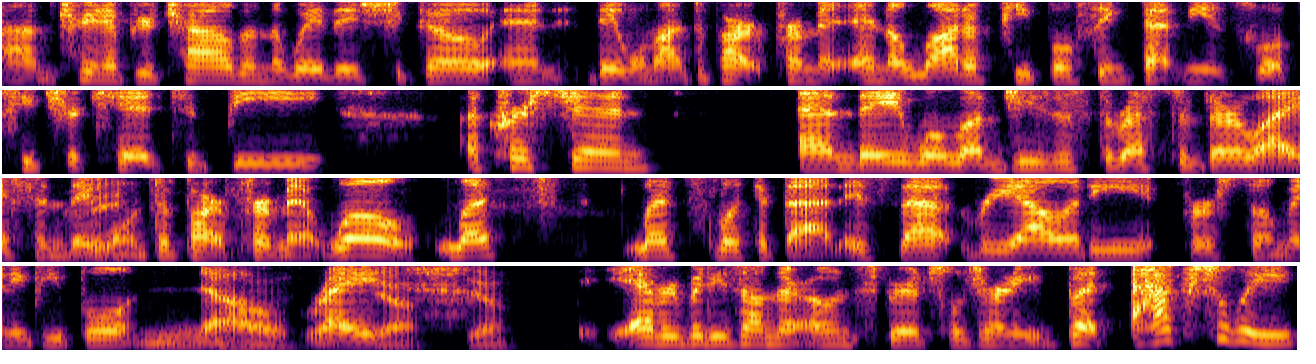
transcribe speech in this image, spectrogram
um, train up your child in the way they should go and they will not depart from it. And a lot of people think that means, well, teach your kid to be a Christian and they will love Jesus the rest of their life and they right. won't depart from it. Well, let's let's look at that. Is that reality for so many people? No, mm-hmm. right? Yeah, yeah. Everybody's on their own spiritual journey. But actually,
